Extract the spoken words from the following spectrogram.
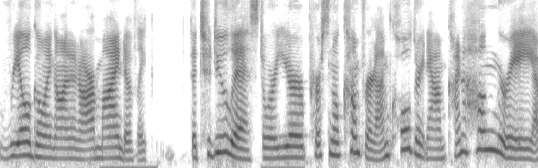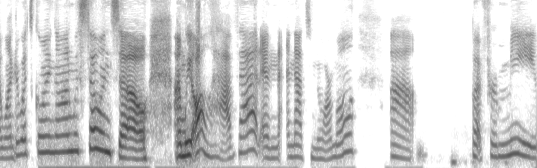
reel going on in our mind of like the to-do list or your personal comfort. I'm cold right now. I'm kind of hungry. I wonder what's going on with so and so and we all have that and and that's normal. Um, but for me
